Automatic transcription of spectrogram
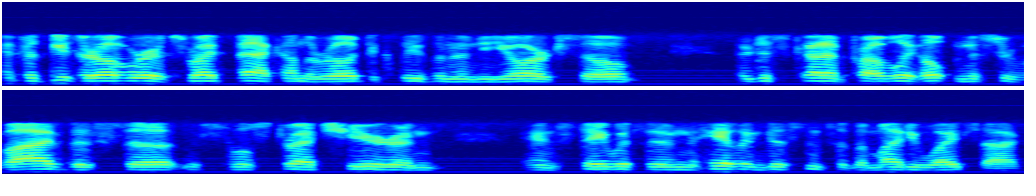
after these are over, it's right back on the road to Cleveland and New York. So they're just kind of probably hoping to survive this uh, this little stretch here and and stay within hailing distance of the mighty White Sox.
